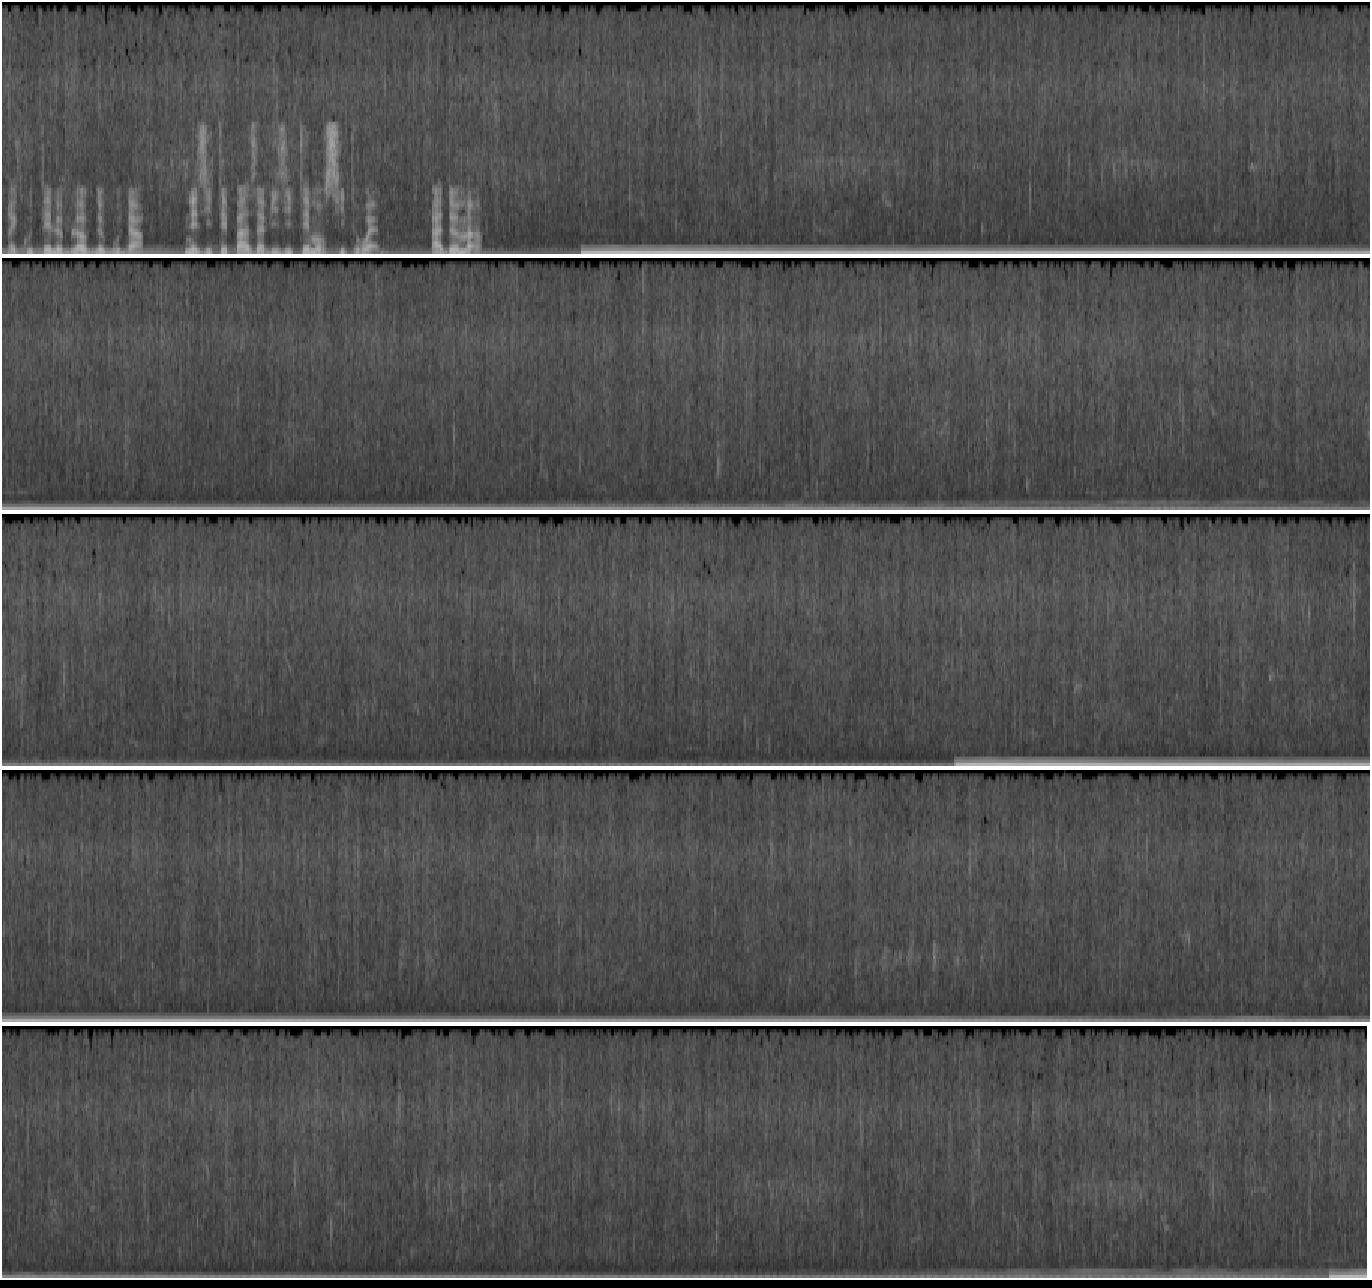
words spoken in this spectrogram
Écoutez le blog de Bouddha. N'hésitez pas à visiter mon site web. À demain. Mm-hmm.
